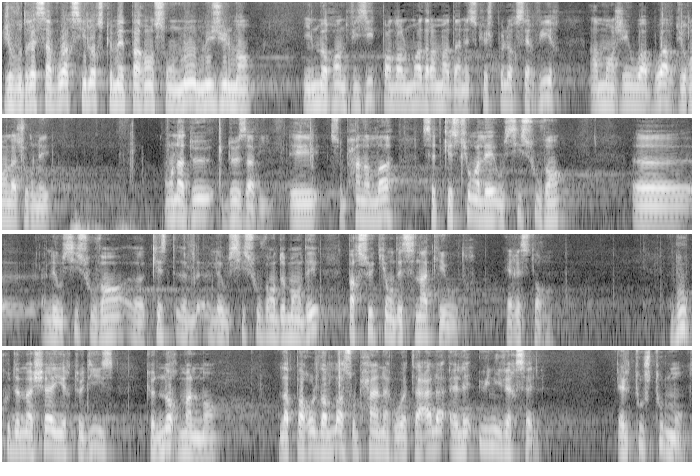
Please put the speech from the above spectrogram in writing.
Je voudrais savoir si lorsque mes parents sont non musulmans, ils me rendent visite pendant le mois de Ramadan, est-ce que je peux leur servir à manger ou à boire durant la journée? On a deux, avis. Et subhanallah, cette question, elle est aussi souvent, euh, euh, demandée par ceux qui ont des snacks et autres, et restaurants. Beaucoup de machayir te disent que normalement, la parole d'Allah subhanahu wa ta'ala, elle est universelle. Elle touche tout le monde.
